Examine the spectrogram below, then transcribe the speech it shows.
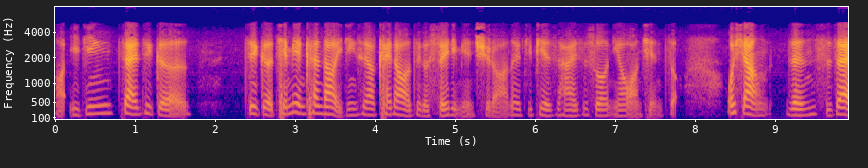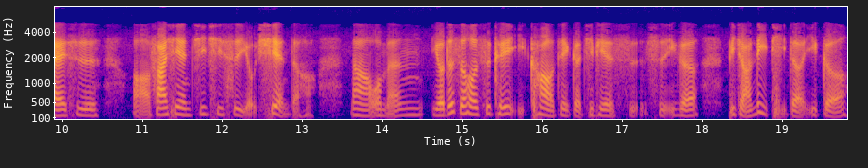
啊，已经在这个这个前面看到已经是要开到这个水里面去了，那个 GPS 它还是说你要往前走。我想人实在是呃，发现机器是有限的哈。那我们有的时候是可以依靠这个 GPS，是一个比较立体的一个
